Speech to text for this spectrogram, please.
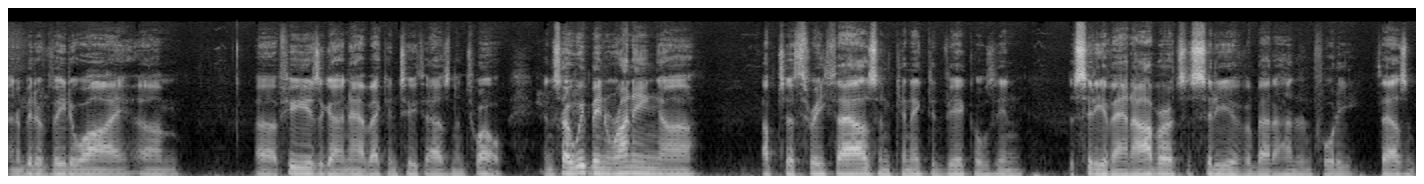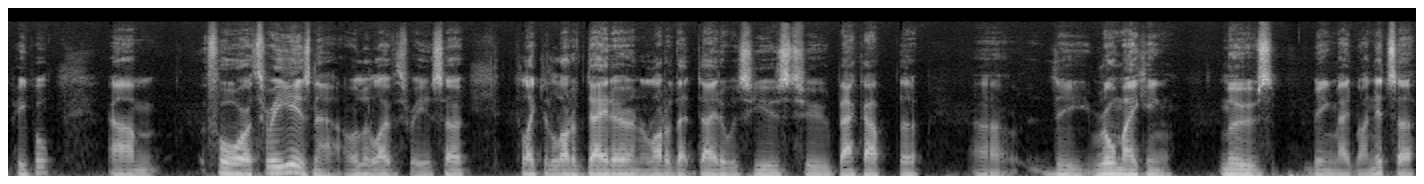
and a bit of V2I um, a few years ago now, back in 2012. And so we've been running uh, up to 3,000 connected vehicles in the city of Ann Arbor. It's a city of about 140,000 people um, for three years now, or a little over three years. So collected a lot of data, and a lot of that data was used to back up the uh, the rulemaking moves being made by NHTSA,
